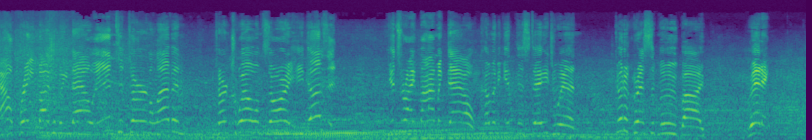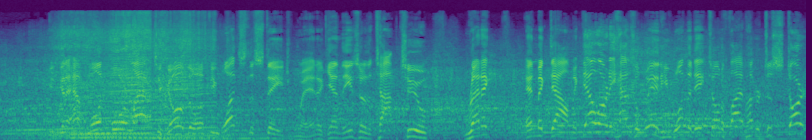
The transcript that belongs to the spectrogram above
outbreak Michael McDowell into turn 11, turn 12, I'm sorry. He does it. Gets right by McDowell, coming to get this stage win. Good aggressive move by Reddick. He's going to have one more lap to go, though, if he wants the stage win. Again, these are the top two. Reddick and McDowell. McDowell already has a win. He won the Daytona 500 to start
